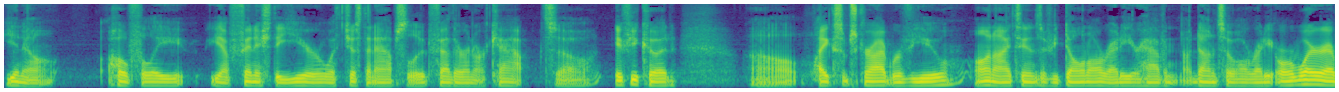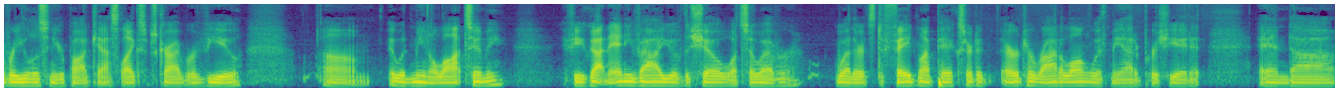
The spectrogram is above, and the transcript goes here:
you know, hopefully, you know, finish the year with just an absolute feather in our cap. So if you could, uh, like, subscribe, review on iTunes if you don't already or haven't done so already, or wherever you listen to your podcast. Like, subscribe, review. Um, it would mean a lot to me if you've gotten any value of the show whatsoever, whether it's to fade my picks or to or to ride along with me. I'd appreciate it. And uh,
